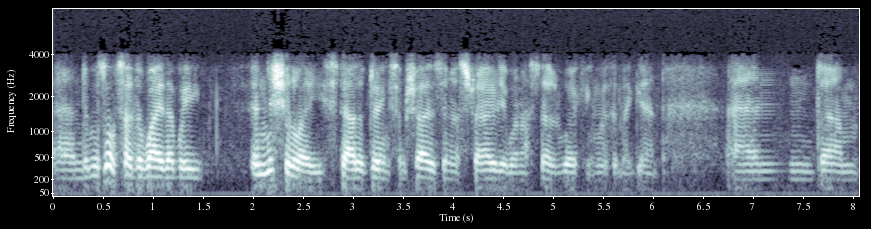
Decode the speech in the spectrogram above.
and it was also the way that we initially started doing some shows in Australia when I started working with them again, and um,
